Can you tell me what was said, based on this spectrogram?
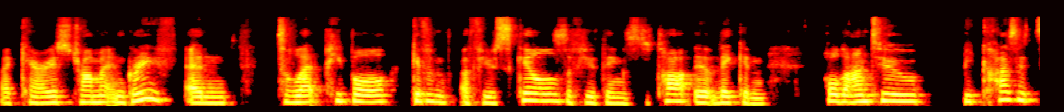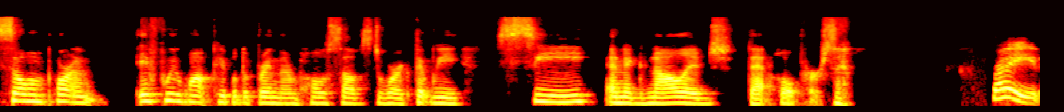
vicarious trauma and grief and to let people give them a few skills, a few things to talk, they can hold on to because it's so important if we want people to bring their whole selves to work that we see and acknowledge that whole person. Right,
